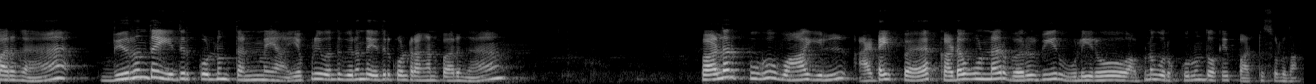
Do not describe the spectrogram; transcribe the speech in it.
பாருங்க விருந்தை எதிர்கொள்ளும் தன்மையாக எப்படி வந்து விருந்தை எதிர்கொள்கிறாங்கன்னு பாருங்கள் பலர் புகு வாயில் அடைப்ப கடவுணர் வருவீர் ஒளிரோ அப்படின்னு ஒரு குறுந்தொகை பாட்டு சொல்லுதான்.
